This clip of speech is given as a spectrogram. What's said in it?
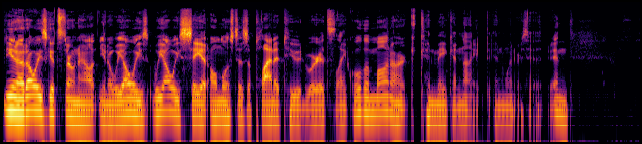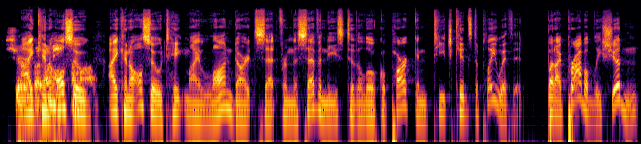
you know, it always gets thrown out. You know, we always we always say it almost as a platitude, where it's like, well, the monarch can make a knight in Winter's Edge, and Sure, I but, can mean, also. I can also take my lawn dart set from the '70s to the local park and teach kids to play with it, but I probably shouldn't.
